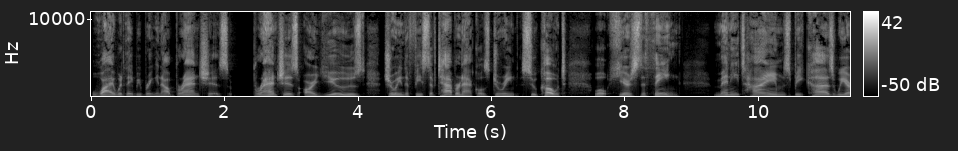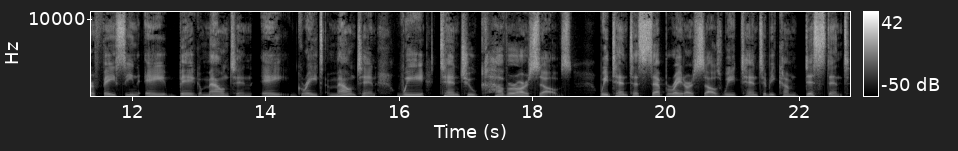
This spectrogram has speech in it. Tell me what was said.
why would they be bringing out branches? Branches are used during the Feast of Tabernacles, during Sukkot. Well, here's the thing. Many times, because we are facing a big mountain, a great mountain, we tend to cover ourselves. We tend to separate ourselves. We tend to become distant.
